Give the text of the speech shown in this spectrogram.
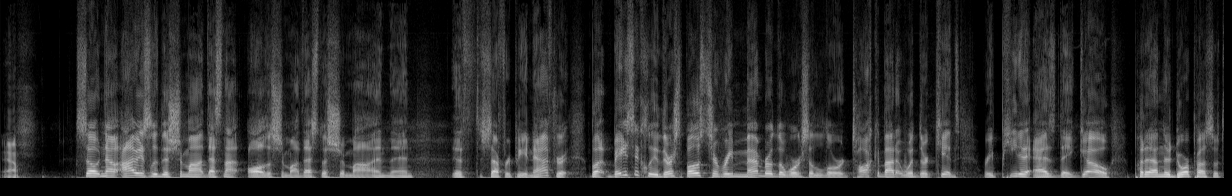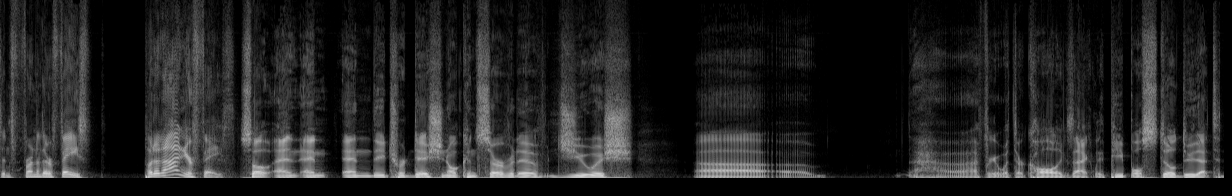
Yeah. So now, obviously, the Shema, that's not all the Shema. That's the Shema and then the stuff repeating after it. But basically, they're supposed to remember the works of the Lord, talk about it with their kids, repeat it as they go, put it on their doorpost so it's in front of their face, put it on your face. So and and and the traditional conservative Jewish, uh, uh, I forget what they're called exactly. People still do that to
